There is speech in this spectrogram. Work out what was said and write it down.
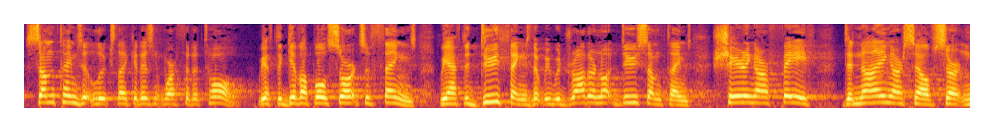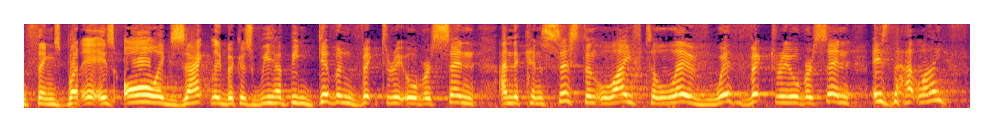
sometimes it looks like it isn't worth it at all. We have to give up all sorts of things. We have to do things that we would rather not do sometimes, sharing our faith, denying ourselves certain things. But it is all exactly because we have been given victory over sin. And the consistent life to live with victory over sin is that life.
